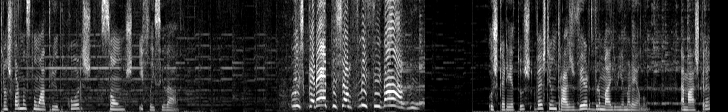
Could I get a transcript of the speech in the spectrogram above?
transforma-se num átrio de cores, sons e felicidade. Os caretos são felicidade! Os caretos vestem um traje verde, vermelho e amarelo. A máscara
